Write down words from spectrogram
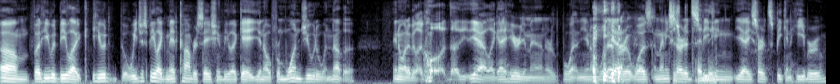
Um, but he would be like, he would, we just be like mid conversation, be like, hey, you know, from one Jew to another, you know, what I'd be like, oh, the, yeah, like I hear you, man, or what, you know, whatever Yeah. it was. And then he Just started pretending. speaking, yeah, he started speaking Hebrew,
